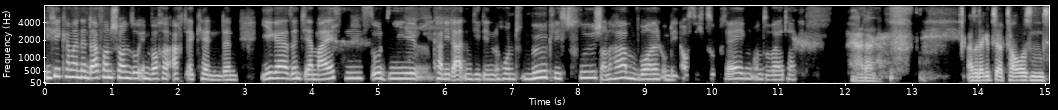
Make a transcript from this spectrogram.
Wie viel kann man denn davon schon so in Woche 8 erkennen? Denn Jäger sind ja meistens so die Kandidaten, die den Hund möglichst früh schon haben wollen, um den auf sich zu prägen und so weiter. Ja, da, also da gibt's ja tausend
